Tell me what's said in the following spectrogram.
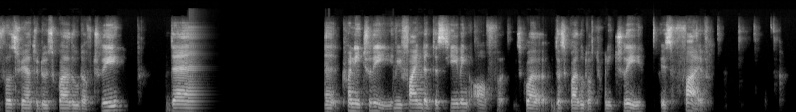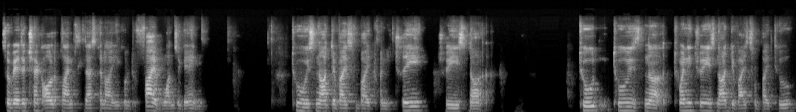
first we have to do square root of 3. Then Uh, 23, we find that the ceiling of square the square root of 23 is 5. So we have to check all the primes less than or equal to 5 once again. 2 is not divisible by 23. 3 is not 2, 2 is not, 23 is not divisible by 2.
